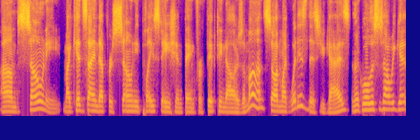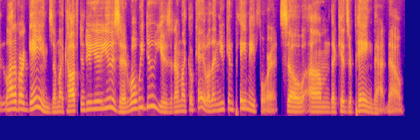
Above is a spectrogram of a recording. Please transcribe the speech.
Um, Sony, my kid signed up for Sony PlayStation thing for $15 a month. So I'm like, what is this, you guys? I'm like, well, this is how we get a lot of our games. I'm like, how often do you use it? Well, we do use it. I'm like, okay, well, then you can pay me for it. So um, the kids are paying that now.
